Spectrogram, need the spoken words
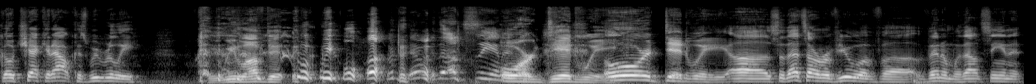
go check it out because we really, We, we loved it, we loved it without seeing it. or did we? Or did we? Uh, so that's our review of uh, Venom without seeing it.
